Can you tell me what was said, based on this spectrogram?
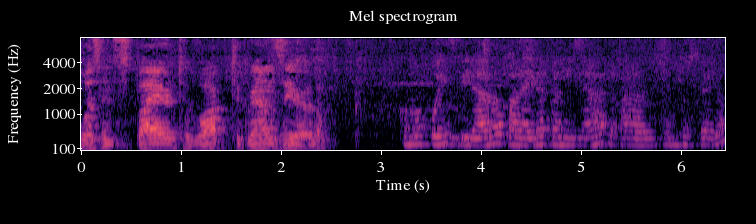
was inspired to walk to ground zero Cómo fue inspirado para ir a caminar al punto cero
